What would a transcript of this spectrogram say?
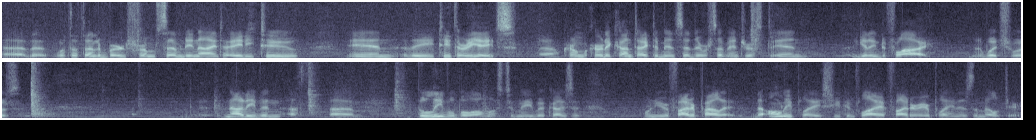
uh, the, with the Thunderbirds from 79 to 82 in the T-38s. Uh, Colonel McCurdy contacted me and said there was some interest in getting to fly, which was not even um, believable almost to me because when you're a fighter pilot, the only place you can fly a fighter airplane is the military.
